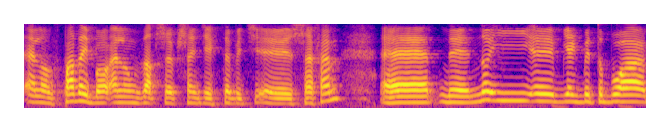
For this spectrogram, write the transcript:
Elon spadaj, bo Elon zawsze wszędzie chce być e, szefem. E, e, no i e, jakby to była,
